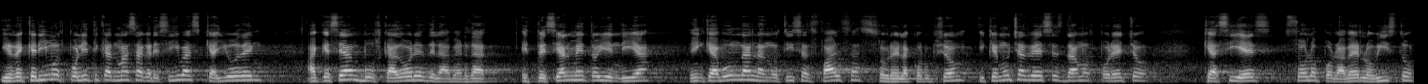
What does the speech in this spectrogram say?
y requerimos políticas más agresivas que ayuden a que sean buscadores de la verdad, especialmente hoy en día en que abundan las noticias falsas sobre la corrupción y que muchas veces damos por hecho que así es solo por haberlo visto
